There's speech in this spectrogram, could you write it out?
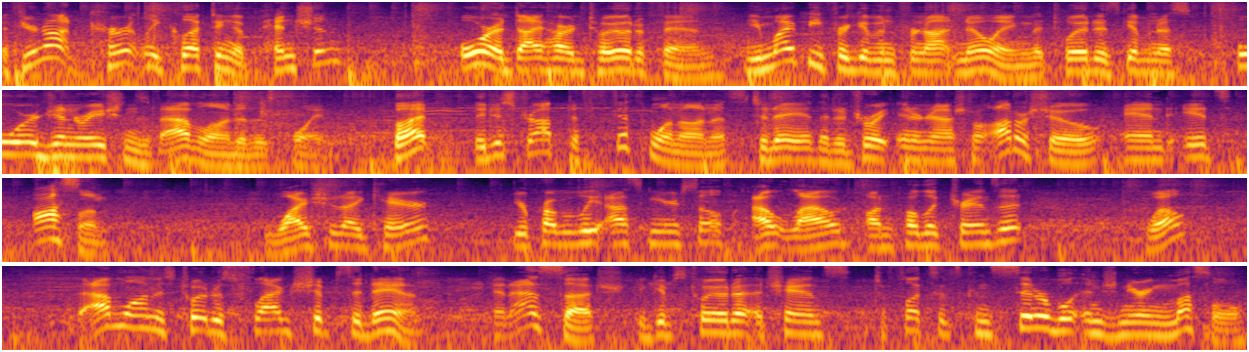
If you're not currently collecting a pension or a die-hard Toyota fan, you might be forgiven for not knowing that Toyota has given us four generations of Avalon to this point. But they just dropped a fifth one on us today at the Detroit International Auto Show, and it's awesome. Why should I care? You're probably asking yourself out loud on public transit. Well, the Avalon is Toyota's flagship sedan, and as such, it gives Toyota a chance to flex its considerable engineering muscle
